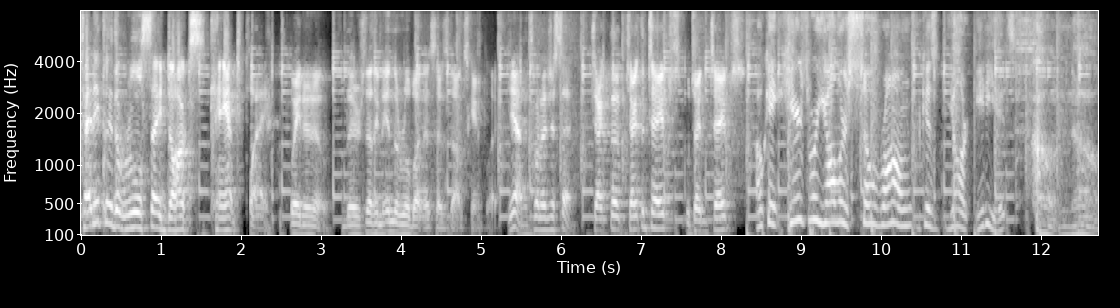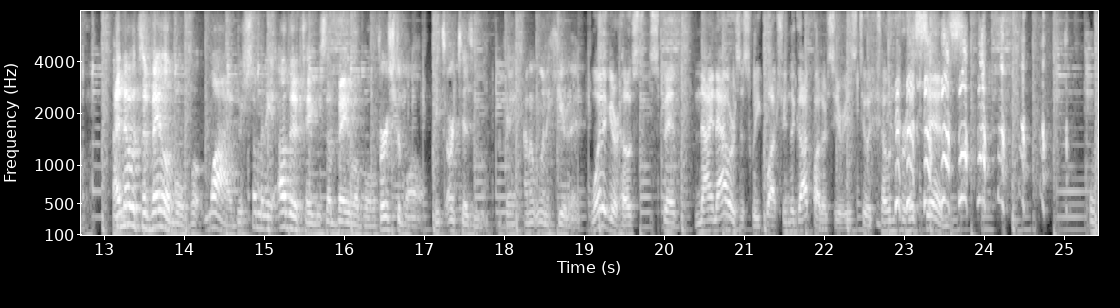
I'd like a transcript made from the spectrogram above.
Technically, the rules say dogs can't play. Wait, no, no. There's nothing in the rule book that says dogs can't play. Yeah, that's what I just said. Check the check the tapes. We'll check the tapes. Okay, here's where y'all are so wrong because y'all are idiots. Oh no. I know it's available, but why? There's so many other things available. First of all, it's artisanal, okay? I don't want to hear it. One of your hosts spent nine hours this week watching the Godfather series to atone for his sins.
